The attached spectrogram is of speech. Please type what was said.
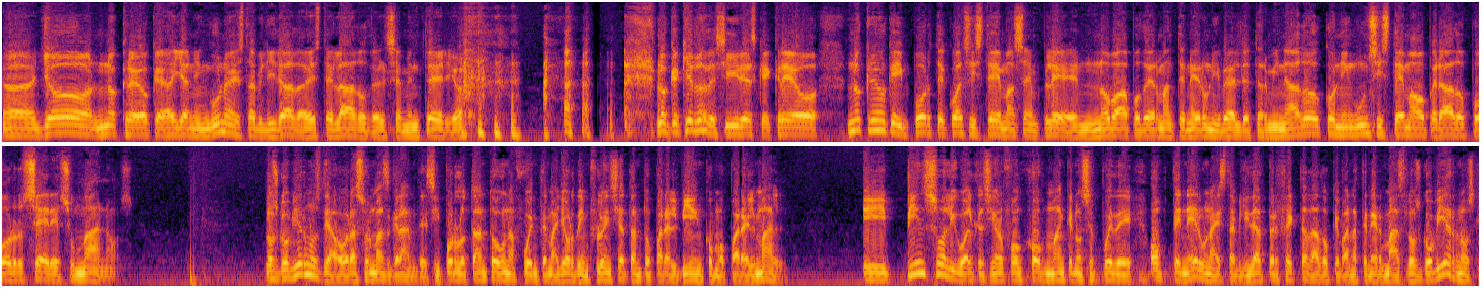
Ah, yo no creo que haya ninguna estabilidad a este lado del cementerio. Lo que quiero decir es que creo, no creo que importe cuál sistema se emplee, no va a poder mantener un nivel determinado con ningún sistema operado por seres humanos. Los gobiernos de ahora son más grandes y por lo tanto una fuente mayor de influencia tanto para el bien como para el mal. Y pienso, al igual que el señor von Hoffman, que no se puede obtener una estabilidad perfecta dado que van a tener más los gobiernos.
